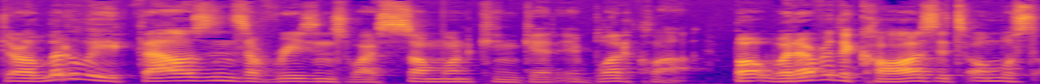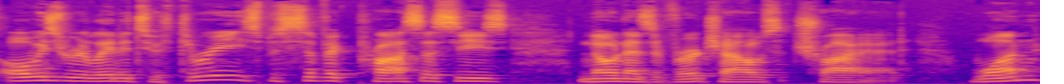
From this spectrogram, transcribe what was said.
There are literally thousands of reasons why someone can get a blood clot. But whatever the cause, it's almost always related to three specific processes known as Virchow's triad. One,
